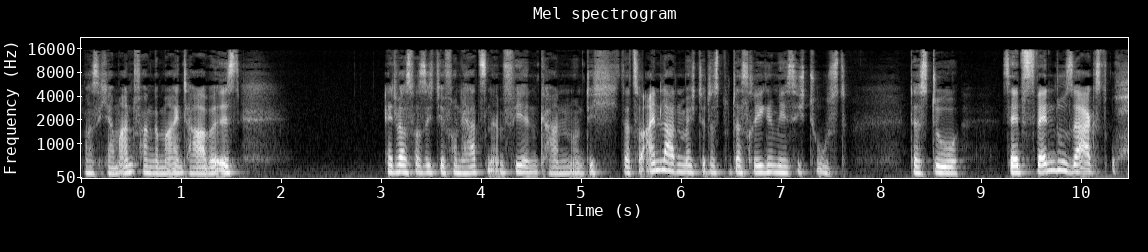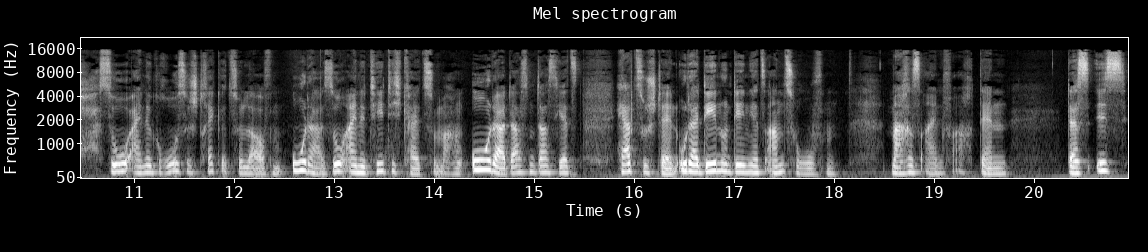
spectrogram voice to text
was ich am Anfang gemeint habe, ist etwas, was ich dir von Herzen empfehlen kann und dich dazu einladen möchte, dass du das regelmäßig tust, dass du selbst wenn du sagst, oh, so eine große Strecke zu laufen oder so eine Tätigkeit zu machen oder das und das jetzt herzustellen oder den und den jetzt anzurufen, mach es einfach. Denn das ist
